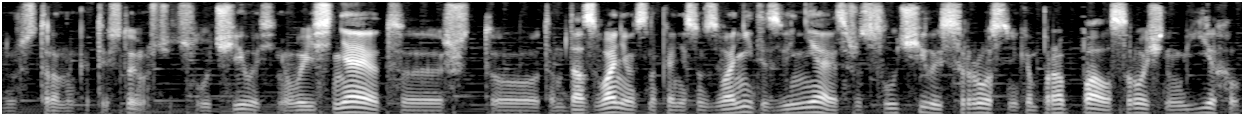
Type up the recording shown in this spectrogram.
ну, странно какая-то история, может что-то случилось. Выясняют, э, что там дозванивается наконец, он звонит, извиняется, что случилось с родственником, пропал, срочно уехал.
